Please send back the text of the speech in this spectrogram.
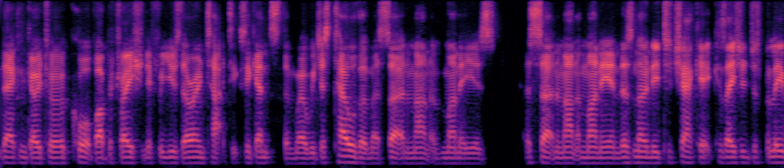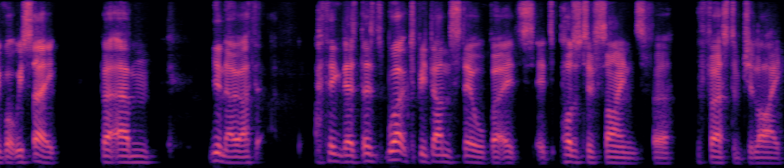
they can go to a court of arbitration if we use their own tactics against them where we just tell them a certain amount of money is a certain amount of money and there's no need to check it because they should just believe what we say but um you know i th- i think there's there's work to be done still but it's it's positive signs for the 1st of july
